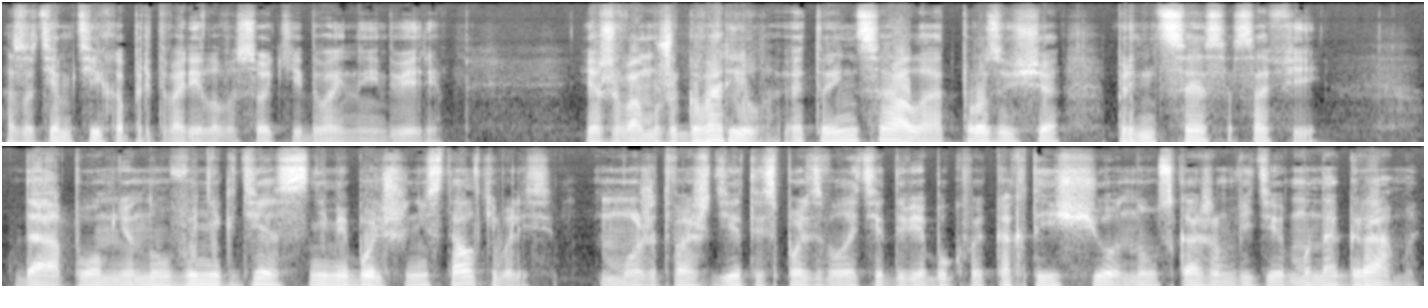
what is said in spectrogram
а затем тихо притворила высокие двойные двери. «Я же вам уже говорил, это инициалы от прозвища «Принцесса Софи». «Да, помню, но вы нигде с ними больше не сталкивались? Может, ваш дед использовал эти две буквы как-то еще, ну, скажем, в виде монограммы?»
